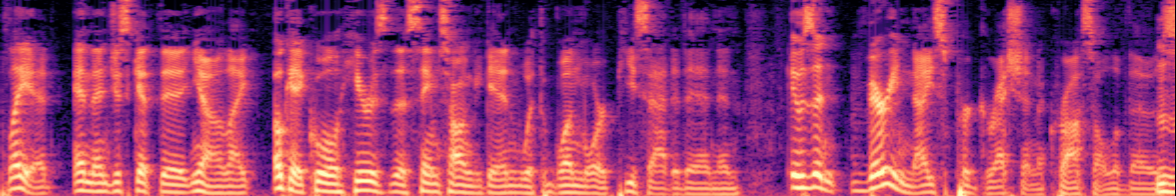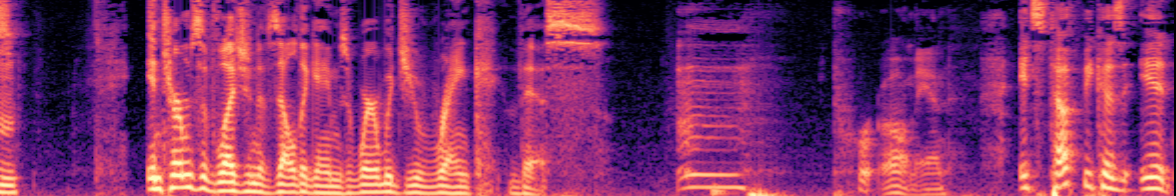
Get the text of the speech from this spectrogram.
play it, and then just get the you know like okay, cool. Here's the same song again with one more piece added in, and it was a very nice progression across all of those. In terms of Legend of Zelda games, where would you rank this? oh man it's tough because it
